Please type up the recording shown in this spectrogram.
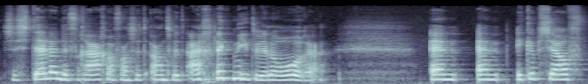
Ze stellen de vraag waarvan ze het antwoord eigenlijk niet willen horen. En, en ik heb zelf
